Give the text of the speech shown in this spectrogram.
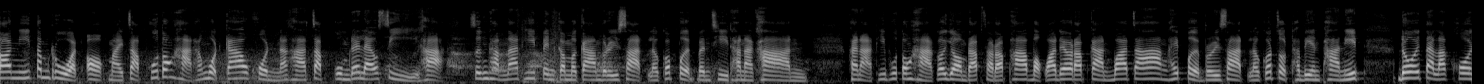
ตอนนี้ตำรวจออกหมายจับผู้ต้องหาทั้งหมด 9 คนนะคะ จับกลุ่มได้แล้ว 4 ค่ะ ซึ่งทำหน้าที่เป็นกรรมการบริษัท แล้วก็เปิดบัญชีธนาคาร ขณะที่ผู้ต้องหาก็ยอมรับสารภาพบอกว่าได้รับการว่าจ้างให้เปิดบริษัท แล้วก็จดทะเบียนพาณิชย์ โดยแต่ละคน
